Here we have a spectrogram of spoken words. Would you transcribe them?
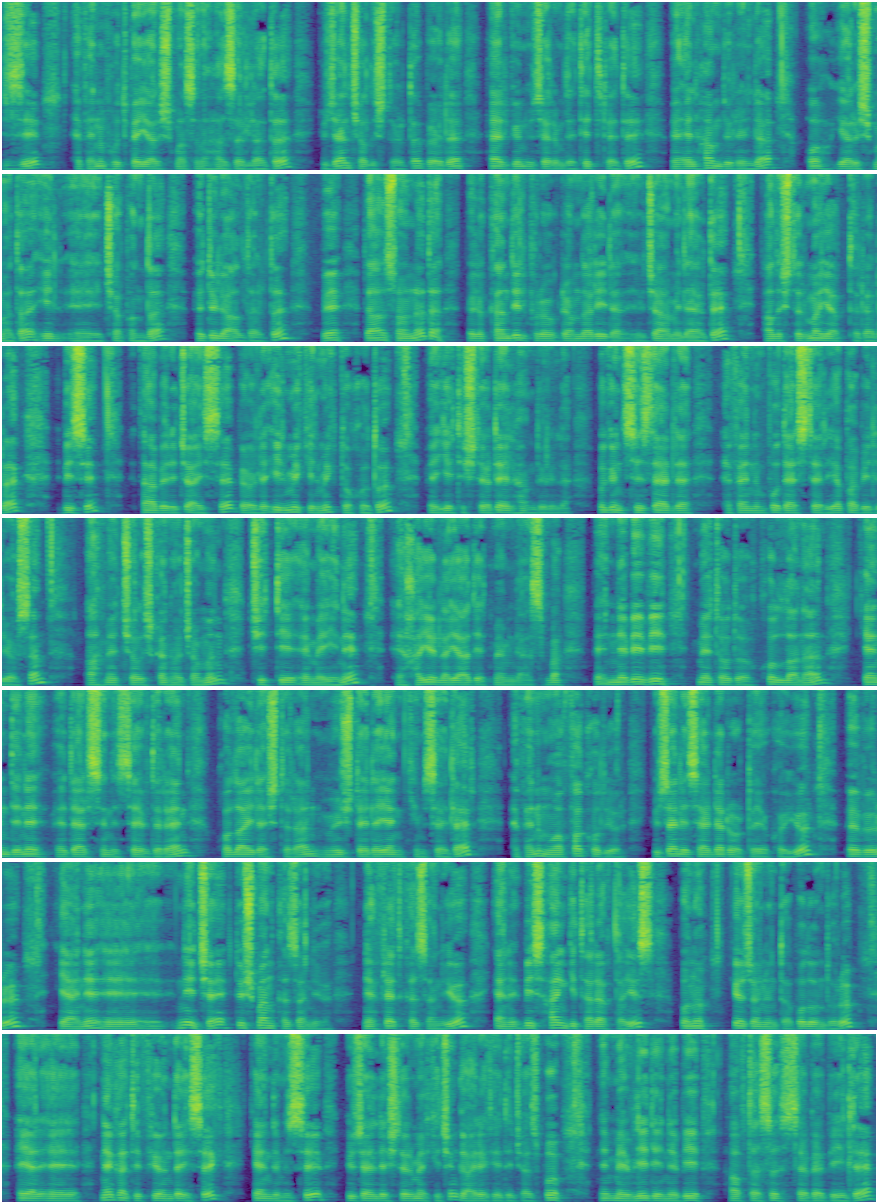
bizi efendim hutbe yarışmasına hazırladı. Güzel çalıştırdı. Böyle her gün üzerimde titredi ve elhamdülillah o yarışmada il e, çapında ödül aldırdı ve daha sonra da böyle kandil programlarıyla e, camilerde alıştırma yaptırarak bizi tabiri caizse böyle ilmik ilmik dokudu ve yetiştirdi elhamdülillah. Bugün sizlerle efendim bu dersleri yapabiliyorsam Ahmet Çalışkan hocamın ciddi emeğini e, hayırla yad etmem lazım. Bak nebevi metodu kullanan, kendini ve dersini sevdiren, kolaylaştıran, müjdeleyen kimseler efendim muvaffak oluyor. Güzel eserler ortaya koyuyor. Öbürü yani e, nice düşman kazanıyor nefret kazanıyor. Yani biz hangi taraftayız bunu göz önünde bulundurup eğer e, negatif yöndeysek kendimizi güzelleştirmek için gayret edeceğiz. Bu Mevlid-i Nebi haftası sebebiyle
